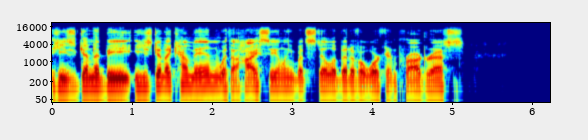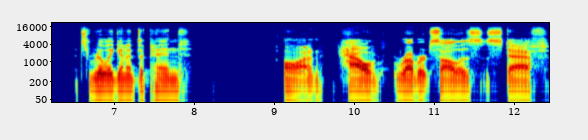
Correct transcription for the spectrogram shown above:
he's going to be he's going to come in with a high ceiling but still a bit of a work in progress. It's really going to depend on how Robert Saleh's staff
